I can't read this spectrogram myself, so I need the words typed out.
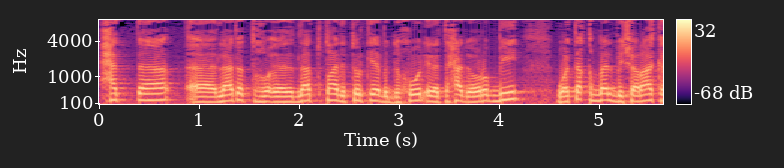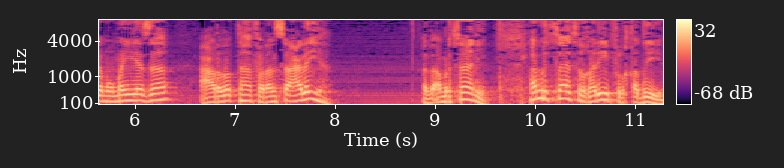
حتى آه، لا لا تطالب تركيا بالدخول إلى الاتحاد الأوروبي وتقبل بشراكة مميزة عرضتها فرنسا عليها. هذا أمر ثاني. الأمر الثالث الغريب في القضية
